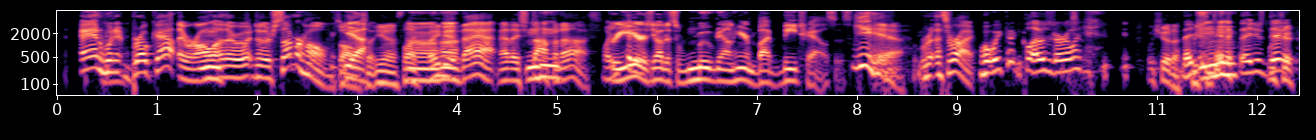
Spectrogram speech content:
and when it broke out, they were all they went to their summer homes. Also. Yeah. You know, it's like they Uh-huh. did that. Now they stopping us. for years, y'all just moved down here and buy beach houses. Yeah, that's right. Well, we could have closed early. We should have. They We just should- did it. They just did it.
